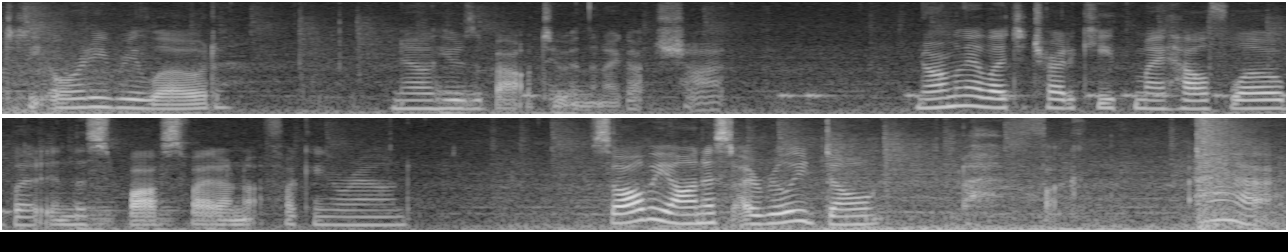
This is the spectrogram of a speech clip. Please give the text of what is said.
Did he already reload? No, he was about to, and then I got shot. Normally I like to try to keep my health low, but in this boss fight I'm not fucking around. So I'll be honest, I really don't... Ah, fuck. Ah!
